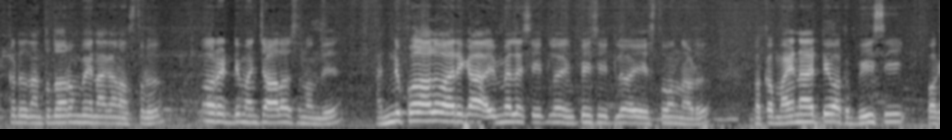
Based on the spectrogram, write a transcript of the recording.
ఎక్కడ అంత దూరం పోయినా కానీ వస్తాడు. ఓ రెడ్డి మంచి ఆలోచన ఉంది. అన్ని కులాలు వారిగా ఎమ్మెల్యే సీట్లు ఎంపీ సీట్లు ఇస్తూ ఉన్నాడు. ఒక మైనారిటీ ఒక బీసీ ఒక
